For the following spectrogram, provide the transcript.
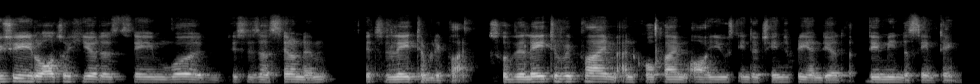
usually you'll also hear the same word this is a synonym it's relatively prime so relatively prime and coprime are used interchangeably and they they mean the same thing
